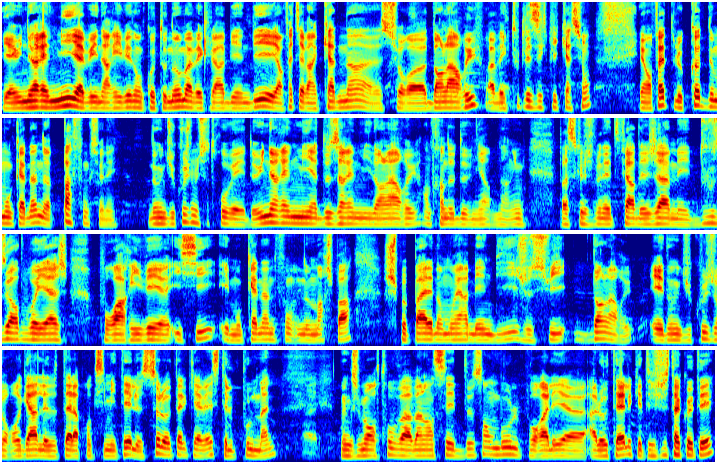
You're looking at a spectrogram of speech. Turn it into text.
Et à une heure et demie, il y avait une arrivée donc autonome avec le Airbnb. Et en fait, il y avait un cadenas euh, sur euh, dans la rue avec toutes les explications. Et en fait, le code de mon cadenas n'a pas fonctionné. Donc du coup, je me suis retrouvé de 1h30 à 2h30 dans la rue en train de devenir dingue parce que je venais de faire déjà mes 12 heures de voyage pour arriver euh, ici et mon ne, fon- ne marche pas. Je peux pas aller dans mon Airbnb, je suis dans la rue. Et donc du coup, je regarde les hôtels à proximité. Le seul hôtel qu'il y avait, c'était le Pullman. Donc je me retrouve à balancer 200 boules pour aller euh, à l'hôtel qui était juste à côté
